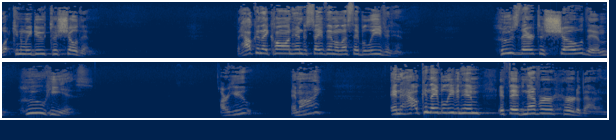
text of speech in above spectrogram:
what can we do to show them? But how can they call on him to save them unless they believe in him? Who's there to show them who he is? Are you? Am I? And how can they believe in him if they've never heard about him?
